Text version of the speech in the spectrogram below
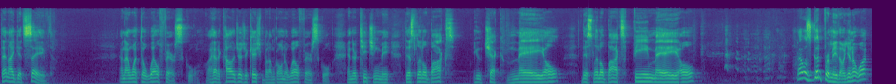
Then I get saved. And I went to welfare school. I had a college education, but I'm going to welfare school. And they're teaching me this little box, you check male, this little box, female. That was good for me, though. You know what?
